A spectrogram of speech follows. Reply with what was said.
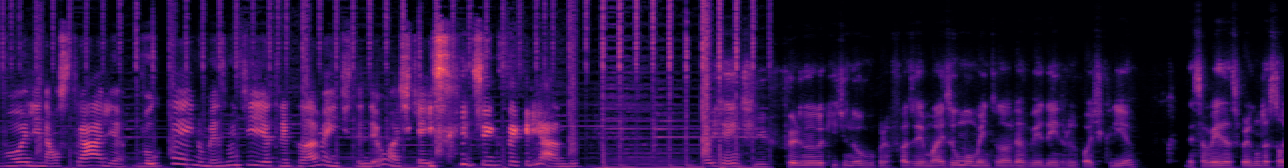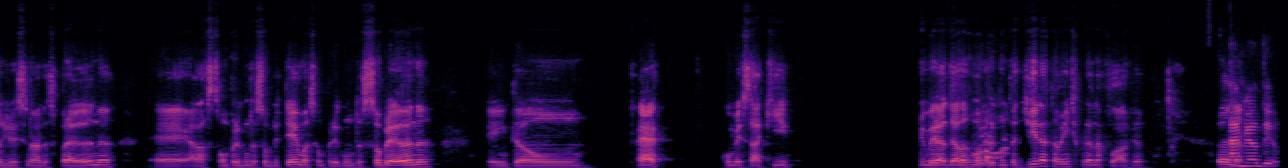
vou ali na Austrália, voltei no mesmo dia, tranquilamente, entendeu? Acho que é isso que tinha que ser criado. Oi, gente, Fernando aqui de novo para fazer mais um momento nada a ver dentro do Pode Cria. Dessa vez as perguntas estão direcionadas para Ana. É, elas são perguntas sobre o tema, são perguntas sobre a Ana. Então, é, vou começar aqui. A primeira delas, uma pergunta diretamente para Ana Flávia. Ana, Ai, meu Deus.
